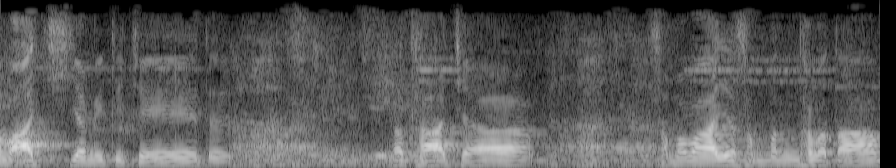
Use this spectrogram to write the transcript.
వాచ్యమితి చేత్. తథాచ సమవాయ సంబంధవతాం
